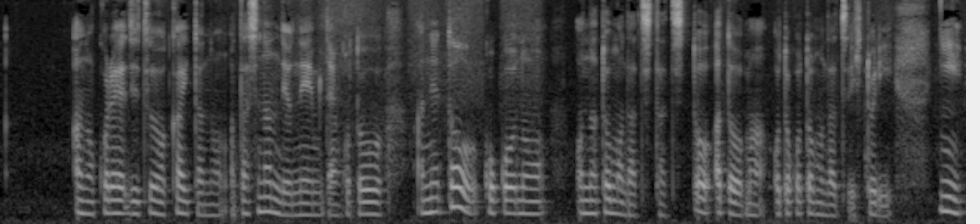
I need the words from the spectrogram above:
「あのこれ実は書いたの私なんだよね」みたいなことを姉とここの女友達たちとあとまあ男友達一人に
